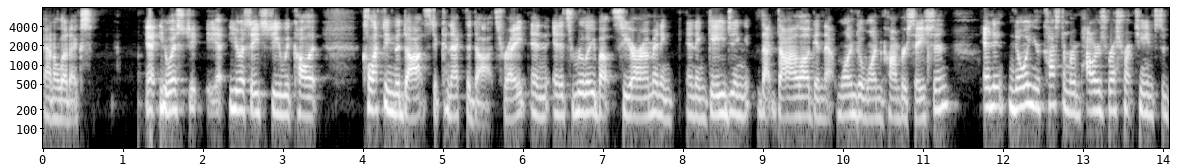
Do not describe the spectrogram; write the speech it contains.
analytics. At USG, at USHG, we call it collecting the dots to connect the dots, right? And, and it's really about CRM and, and engaging that dialogue and that one-to-one conversation. And it, knowing your customer empowers restaurant teams to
